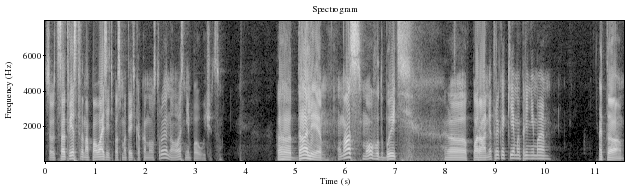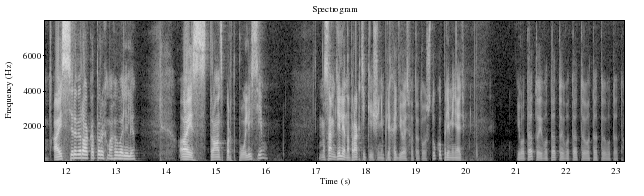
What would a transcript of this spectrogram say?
Соответственно, полазить, посмотреть, как оно устроено, у вас не получится. Э, далее, у нас могут быть э, параметры, какие мы принимаем. Это ICE сервера, о которых мы говорили. ICE Transport Policy. На самом деле на практике еще не приходилось вот эту штуку применять. И вот эту, и вот эту, и вот эту, и вот эту, и вот эту.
